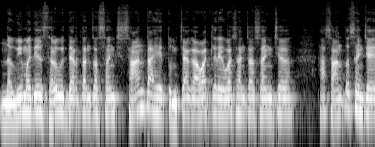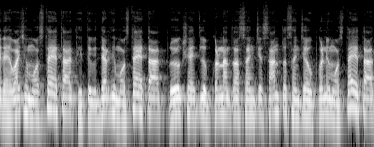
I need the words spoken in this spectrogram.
नववीमधील सर्व विद्यार्थ्यांचा संच शांत आहे. तुमच्या गावातील रहिवाशांचा संच हा शांत संच आहे. रहिवाशी मोजता येतात. इथं विद्यार्थी मोजता येतात. प्रयोगशाळेतील उपकरणांचा संच शांत संच उपकरणे मोजता येतात.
